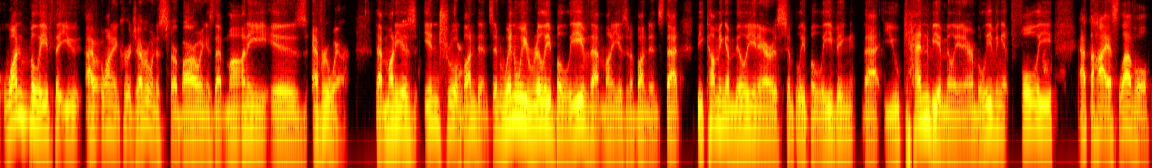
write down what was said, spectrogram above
one belief that you I want to encourage everyone to start borrowing is that money is everywhere. That money is in true abundance. And when we really believe that money is in abundance, that becoming a millionaire is simply believing that you can be a millionaire and believing it fully at the highest level.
